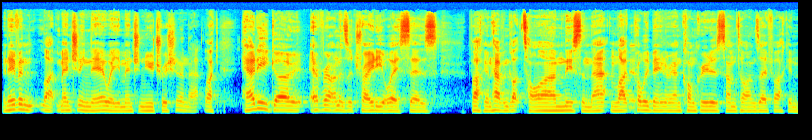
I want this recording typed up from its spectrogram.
And even like mentioning there where you mentioned nutrition and that, like, how do you go? Everyone as a tradie always says, fucking haven't got time, this and that. And like, Yeah. probably being around concreters, sometimes they fucking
